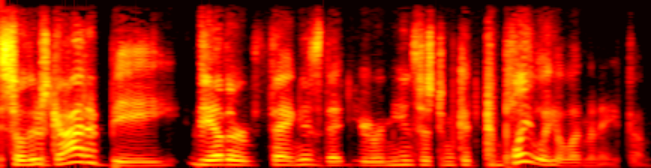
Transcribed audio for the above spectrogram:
So there's got to be the other thing is that your immune system could completely eliminate them.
